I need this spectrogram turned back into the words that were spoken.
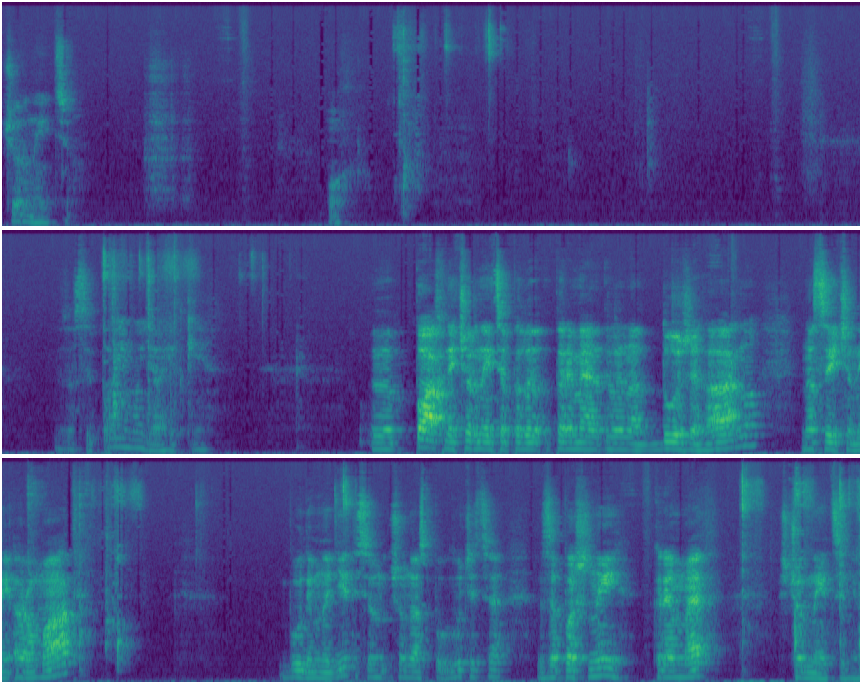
чорницю. Засипаємо ягідки. Е, Пахне чорниця перемелена дуже гарно, насичений аромат. Будемо надіятися, що в нас вийде запашний крем-мед з чорницею.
